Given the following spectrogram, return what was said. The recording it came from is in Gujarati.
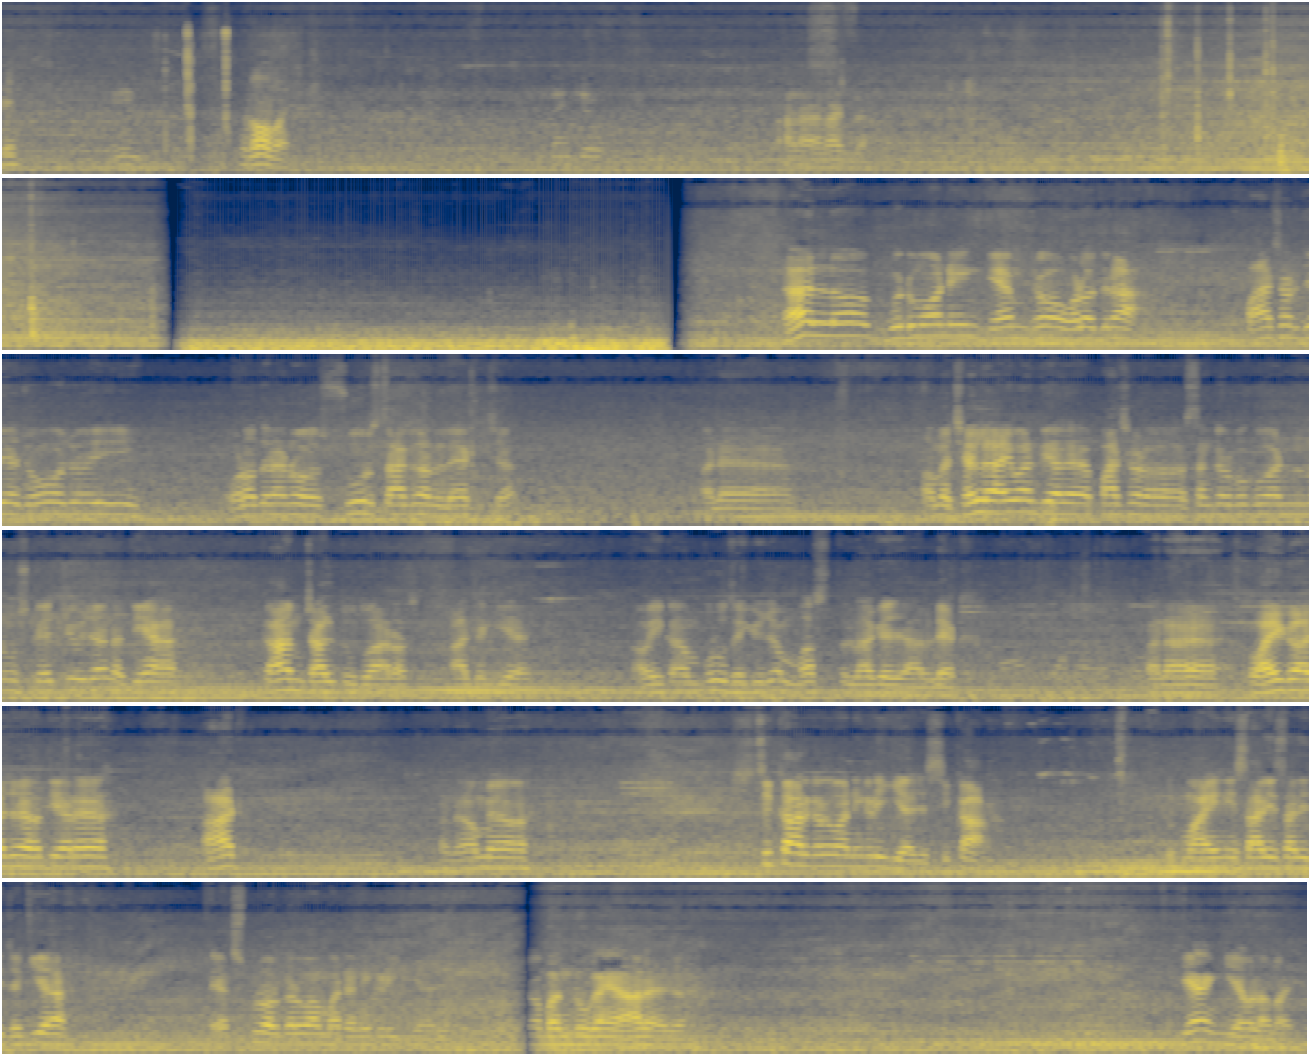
રેડી લો ભાઈ. થેન્ક યુ હાલા રાખજો હેલો ગુડ મોર્નિંગ. કેમ છો વડોદરા? પાછળ જે જોવો છો એ વડોદરાનો સુરસાગર લેક છે. અને અમે છેલ્લે આવ્યા ને ત્યારે પાછળ શંકર ભગવાનનું સ્ટેચ્યુ છે ને, ત્યાં કામ ચાલતું હતું આ રસ, આ જગ્યાએ. હવે એ કામ પૂરું થઈ ગયું છે. મસ્ત લાગે છે આ લેક. અને વાયગા છે અત્યારે આઠ. અને અમે શિકાર કરવા નીકળી ગયા છે, શિકાર. ટૂંકમાં અહીંની સારી સારી જગ્યા એક્સપ્લોર કરવા માટે નીકળી ગયા છે. બંદૂક અહીંયા હારે છે. ક્યાં ગયા ઓલા ભાઈ?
